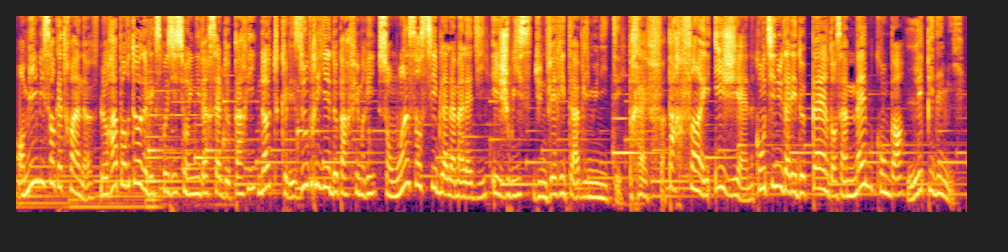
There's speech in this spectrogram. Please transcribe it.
En 1889, le rapporteur de l'exposition universelle de Paris note que les ouvriers de parfumerie sont moins sensibles à la maladie et jouissent d'une véritable immunité. Bref, parfum et hygiène continuent d'aller de pair dans un même combat, l'épidémie.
